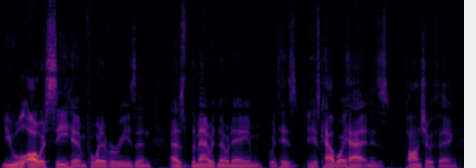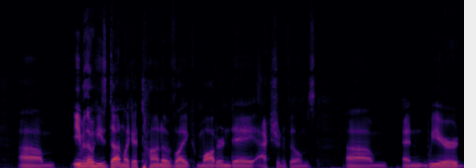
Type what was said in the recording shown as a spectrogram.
You will always see him for whatever reason as the man with no name with his his cowboy hat and his poncho thing. Um, even though he's done like a ton of like modern day action films um, and weird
